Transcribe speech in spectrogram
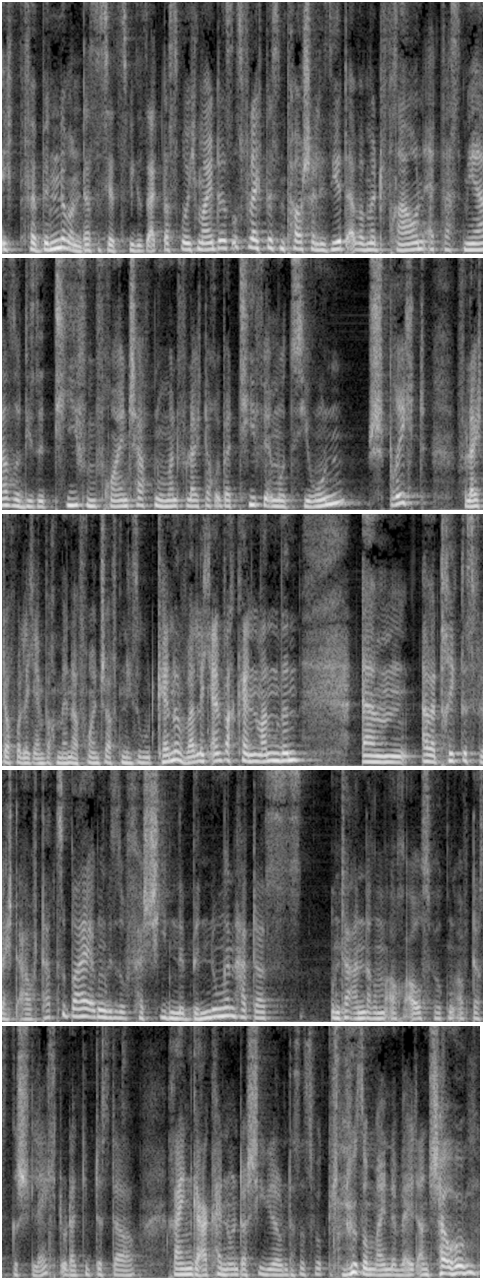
ich verbinde, und das ist jetzt, wie gesagt, das, wo ich meinte, es ist vielleicht ein bisschen pauschalisiert, aber mit Frauen etwas mehr so diese tiefen Freundschaften, wo man vielleicht auch über tiefe Emotionen spricht. Vielleicht auch, weil ich einfach Männerfreundschaften nicht so gut kenne, weil ich einfach kein Mann bin. Ähm, aber trägt es vielleicht auch dazu bei, irgendwie so verschiedene Bindungen? Hat das unter anderem auch Auswirkungen auf das Geschlecht oder gibt es da rein gar keine Unterschiede und das ist wirklich nur so meine Weltanschauung?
